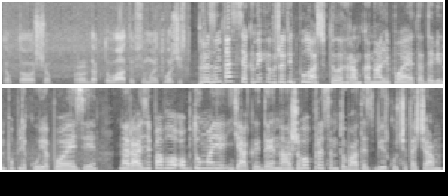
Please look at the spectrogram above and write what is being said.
тобто, щоб проредактувати всю мою творчість. Презентація книги вже відбулась у телеграм-каналі поета, де він публікує поезії. Наразі Павло обдумає, як і де наживо презентувати збірку читачам.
